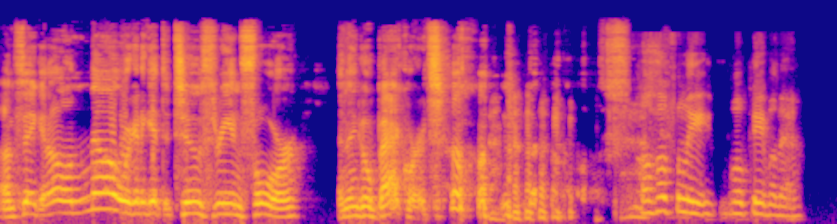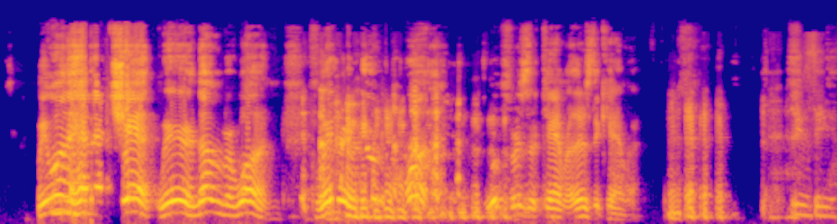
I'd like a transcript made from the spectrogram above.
I'm thinking, oh no, we're going to get to two, three, and four, and then go backwards. Well, hopefully we'll be able to. we want to have that chant. We're number one. We're number one. Oops, where's the camera? There's the camera. Easy.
